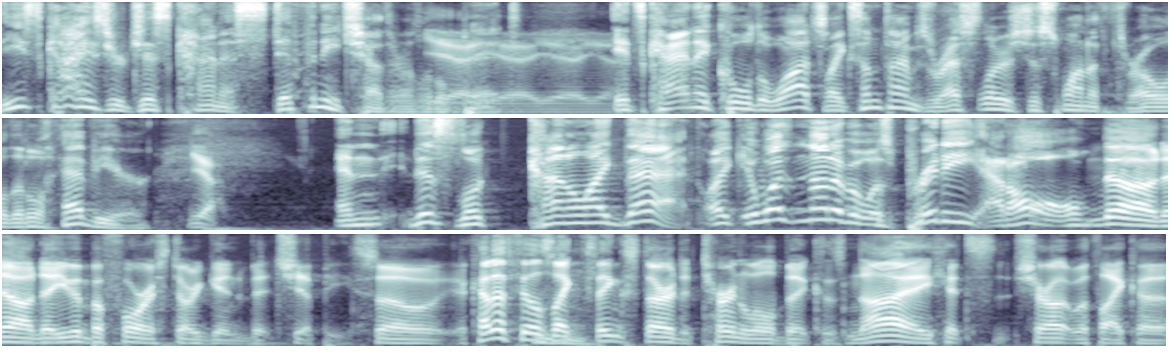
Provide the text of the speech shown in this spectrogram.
these guys are just kind of stiffing each other a little Yeah, bit. yeah, yeah, yeah. It's kind of cool to watch. Like sometimes wrestlers just want to throw a little heavier. yeah. And this looked kind of like that. Like it was none of it was pretty at all. No, no, no. Even before it started getting a bit chippy, so it kind of feels Hmm. like things started to turn a little bit because Nia hits Charlotte with like a,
